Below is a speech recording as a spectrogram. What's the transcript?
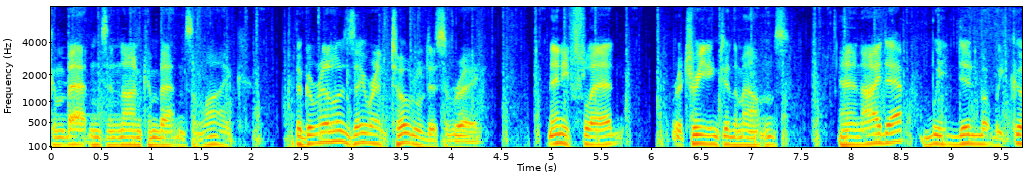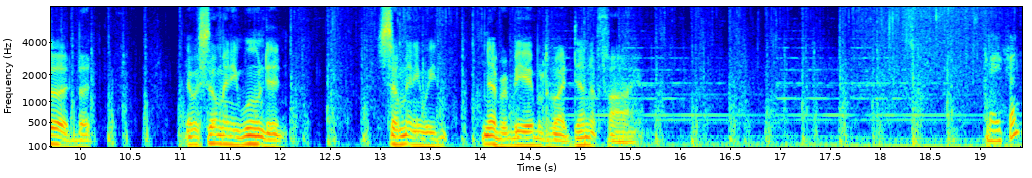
combatants and non-combatants alike. The guerrillas, they were in total disarray. Many fled, retreating to the mountains. And IDAP, we did what we could, but there were so many wounded. So many we'd never be able to identify. Nathan?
